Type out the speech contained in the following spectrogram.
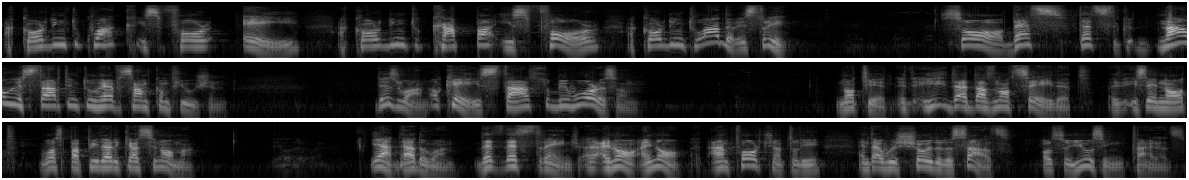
According to Kwak, is 4A, according to kappa is 4, according to other is 3. So that's, that's now we're starting to have some confusion. This one, okay, it starts to be worrisome. Not yet. It, it, that does not say that. It, it say not, was papillary carcinoma. The other one. Yeah, the other one. That, that's strange. I, I know, I know. Unfortunately, and I will show you the results, also using TI-RADS.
